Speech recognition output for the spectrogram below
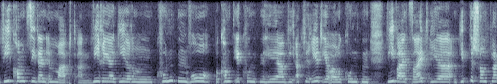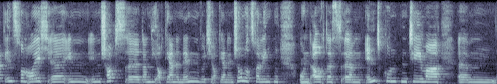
wie kommt sie denn im Markt an? Wie reagieren Kunden? Wo bekommt ihr Kunden her? Wie akquiriert ihr eure Kunden? Wie weit seid ihr? Gibt es schon Plugins von euch äh, in, in Shops? Äh, dann die auch gerne nennen, würde ich auch gerne in Shownotes verlinken. Und mhm. auch das ähm, Endkundenthema. Ähm,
